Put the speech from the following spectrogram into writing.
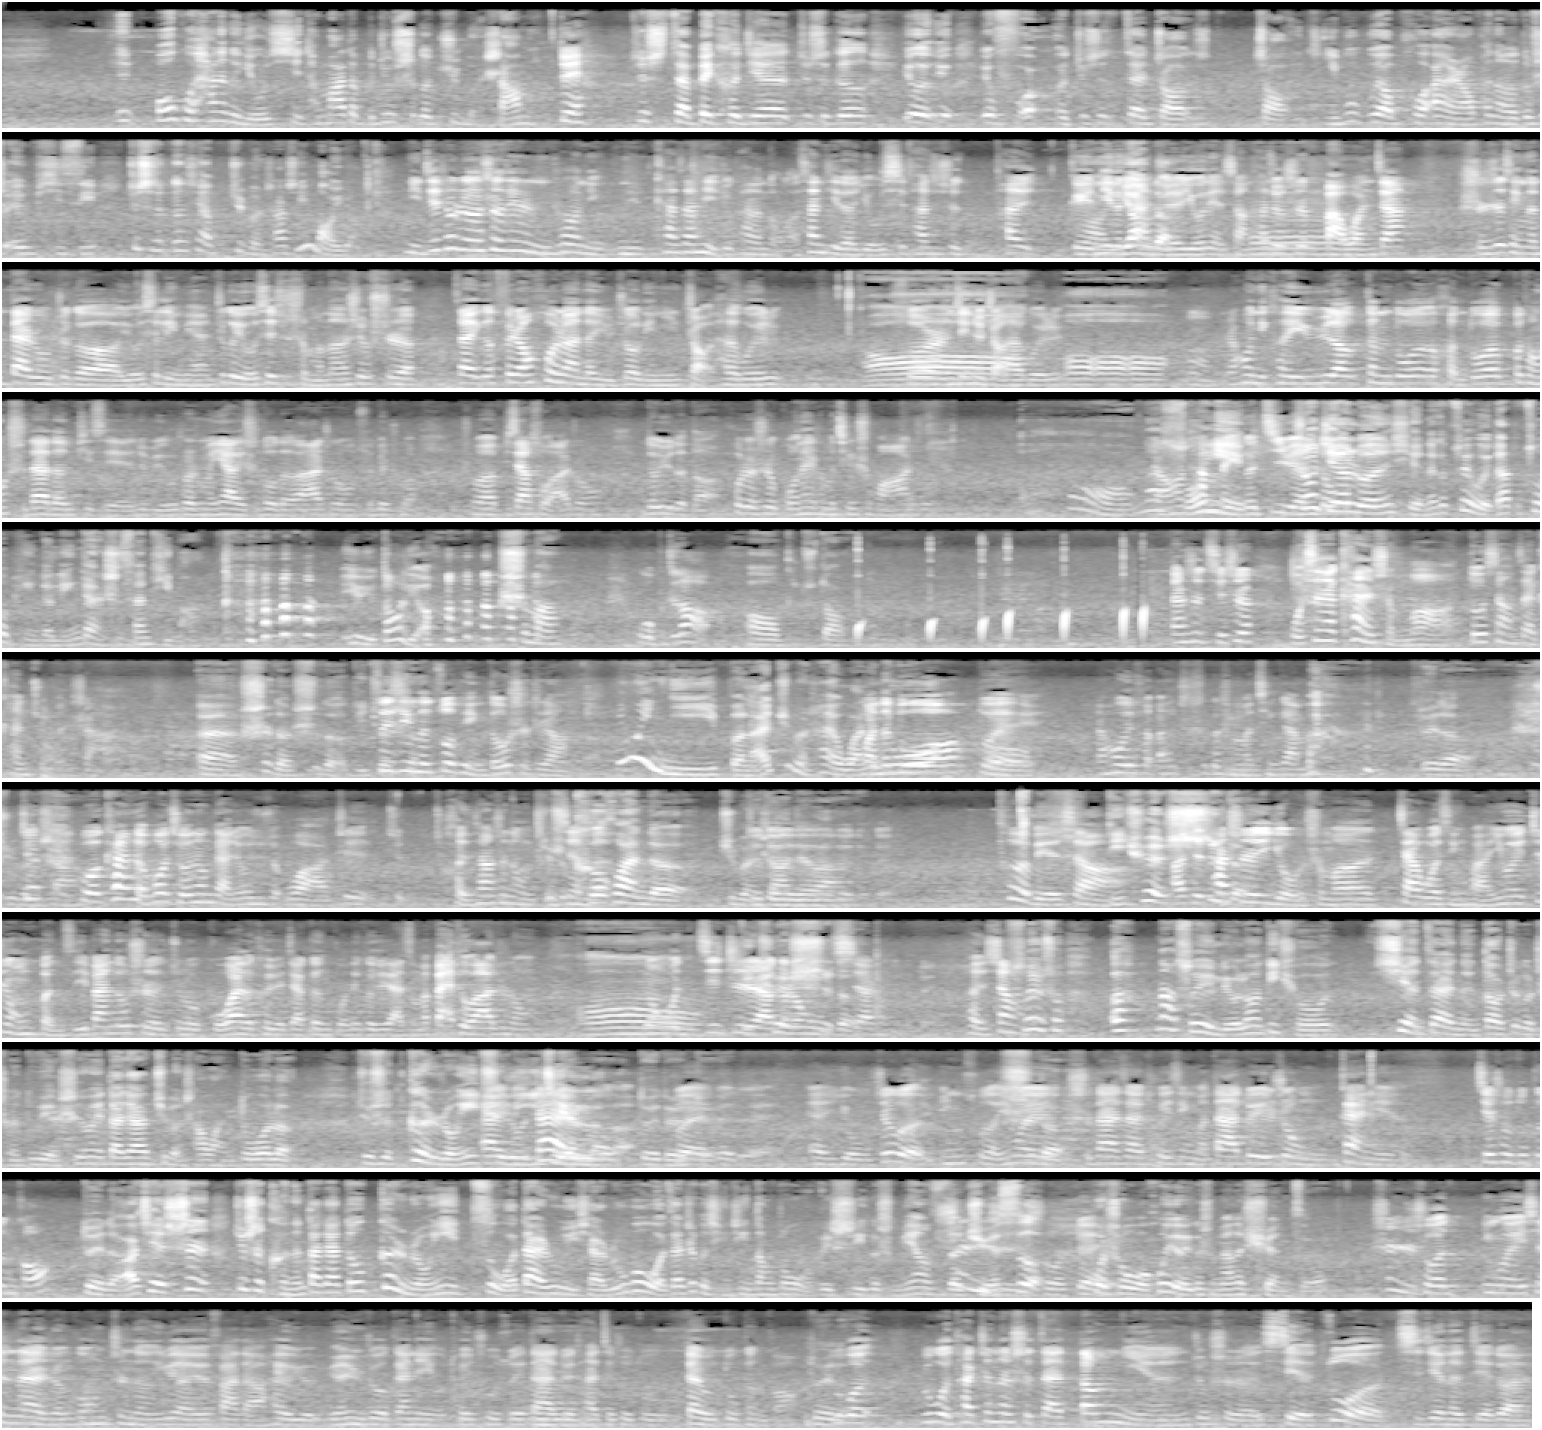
诶包括他那个游戏，他妈的不就是个剧本杀嘛？对，就是在贝壳街，就是跟又又又福尔呃，就是在找找一步步要破案，然后碰到的都是 NPC，就是跟现在剧本杀是一毛一样。你接受这个设定，你说你你看《三体》就看得懂了，《三体》的游戏它就是它给你的感觉有点像，它就是把玩家实质性的带入这个游戏里面。这个游戏是什么呢？就是在一个非常混乱的宇宙里，你找它的规律。哦所有人进去找它规律哦哦哦，嗯，然后你可以遇到更多很多不同时代的 NPC，就比如说什么亚里士多德啊这种，随便说什么毕加索啊这种，你都遇得到，或者是国内什么秦始皇啊这种。哦，那所以他每个纪元周杰伦写那个最伟大的作品的灵感是《三体》吗？有有道理哦，是吗？我不知道。哦，不知道。但是其实我现在看什么都像在看剧本杀，呃，是的，是的，的确。最近的作品都是这样的，因为你本来剧本杀也玩玩的多，对。嗯然后我就说，哎，这是个什么情感吧？对的，剧就本杀。我看小破球那种感觉，我就觉得哇，这就很像是那种就是科幻的剧本杀，对对对对吧？对对对，特别像，的确是而且它是有什么家国情怀，因为这种本子一般都是就是国外的科学家跟国内科学家怎么 battle 啊这种哦，任务机制啊、各种武器啊什么很像。所以说，呃，那所以《流浪地球》现在能到这个程度，也是因为大家剧本杀玩多了，就是更容易哎，去理解入了，对对对。对对，哎，有这个因素的，因为时代在推进嘛，大家对于这种概念接受度更高。对的，而且是就是可能大家都更容易自我代入一下，如果我在这个情境当中，我会是一个什么样子的角色，对或者说我会有一个什么样的选择。甚至说，因为现在人工智能越来越发达，还有元元宇宙概念有推出，所以大家对它接受度、代入度更高。对如果如果它真的是在当年就是写作期间的阶段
